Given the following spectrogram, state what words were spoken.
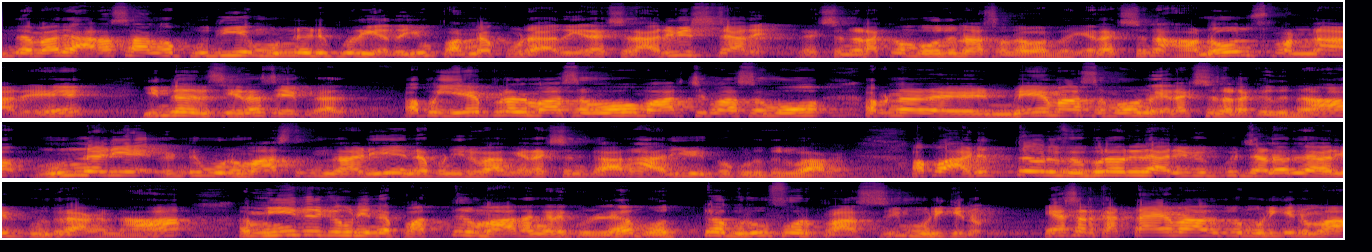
இந்த மாதிரி அரசாங்கம் புதிய முன்னெடுப்பு எதையும் பண்ணக்கூடாது. எலெக்ஷன் அறிவிச்சிட்டாரே. எலெக்ஷன் நடக்கும்போது நான் சொல்ல வருது எலெக்ஷன் அனௌன்ஸ் பண்ணாலே இந்த விஷயம் செய்யக்கூடாது. அப்போ ஏப்ரல் மாதமோ மார்ச் மாதமோ அப்படின்னா மே மாதமோ எலெக்ஷன் நடக்குதுன்னா முன்னாடியே ரெண்டு மூணு மாதத்துக்கு முன்னாடியே என்ன பண்ணிடுவாங்க? எலெக்ஷனுக்கான அறிவிப்பு கொடுத்துருவாங்க. அப்போ அடுத்த ஒரு பிப்ரவரியில் அறிவிப்பு ஜனவரியில் அறிவிப்பு கொடுக்குறாங்கன்னா மீதி இருக்கக்கூடிய இந்த பத்து மாதங்களுக்குள்ள மொத்த குரூப் ஃபோர் ப்ராசஸையும் முடிக்கணும். ஏன் சார் கட்டாயமாக அதுக்குள்ள முடிக்கணுமா?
